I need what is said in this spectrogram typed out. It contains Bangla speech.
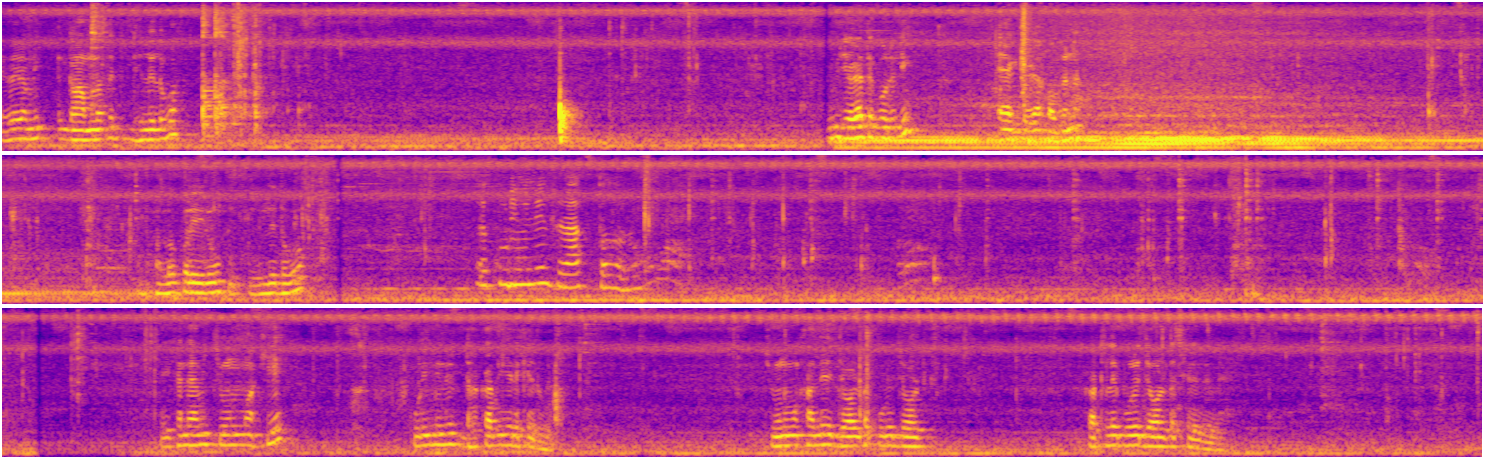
এবার আমি গামলাতে ঢেলে দেবো। জায়গাতে করে নিই এক জায়গা হবে না। ভালো করে এরকম ঢেলে দেবো। কুড়ি মিনিট রাখতে হবে। এখানে আমি চুন মাখিয়ে কুড়ি মিনিট ঢাকা দিয়ে রেখে দেবো। চুন মাখালে জলটা পুরো জল কাটলে পুরো জলটা ছেড়ে দেবে।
